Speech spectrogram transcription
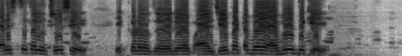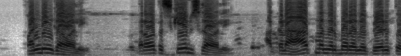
పరిస్థితులను చూసి ఇక్కడ ఆయన చేపట్టబోయే అభివృద్ధికి ఫండింగ్ కావాలి తర్వాత స్కీమ్స్ కావాలి. అక్కడ ఆత్మ నిర్భర్ అనే పేరుతో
